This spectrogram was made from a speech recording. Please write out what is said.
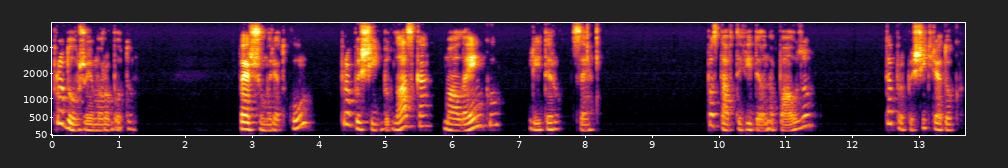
Продовжуємо роботу. Першому рядку пропишіть, будь ласка, маленьку літеру С. Поставте відео на паузу та пропишіть рядок.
